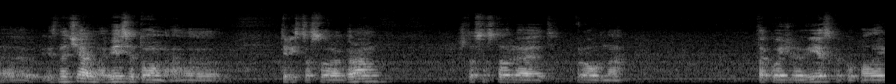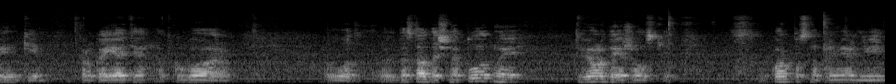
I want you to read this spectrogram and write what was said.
Э, изначально весит он 340 э, грамм, что составляет ровно такой же вес, как у половинки рукояти от кугуара. Вот. Достаточно плотный, твердый и жесткий. Корпус, например, не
